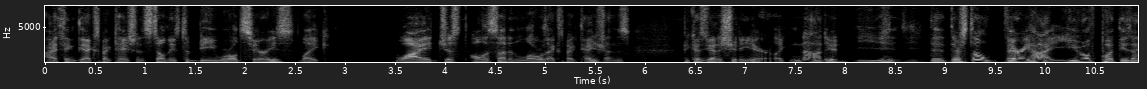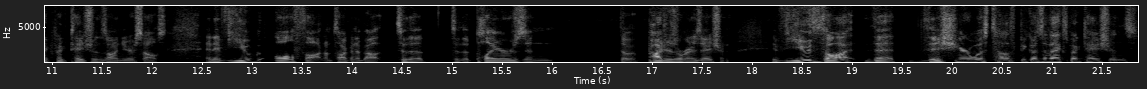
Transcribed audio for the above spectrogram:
I think the expectation still needs to be World Series. Like, why just all of a sudden lower the expectations because you had a shitty year? Like, nah, dude, you, they're still very high. You have put these expectations on yourselves. And if you all thought, I'm talking about to the to the players and the Padres organization, if you thought that this year was tough because of expectations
